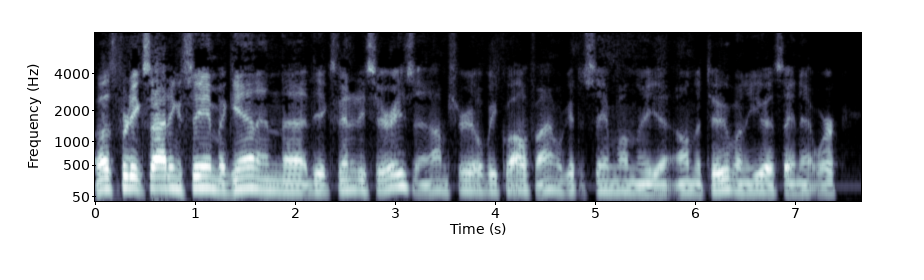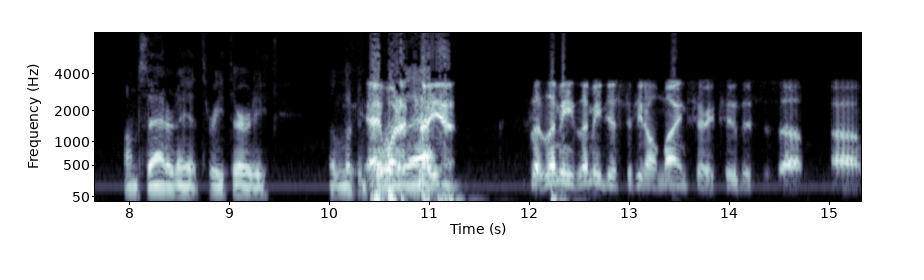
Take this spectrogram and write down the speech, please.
Well, it's pretty exciting to see him again in uh, the Xfinity Series, and I'm sure he'll be qualifying. We'll get to see him on the uh, on the tube on the USA Network on Saturday at 3:30. So looking yeah, forward I want to, to tell you. Let, let, me let me just, if you don't mind, Terry, too. This is uh, uh,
